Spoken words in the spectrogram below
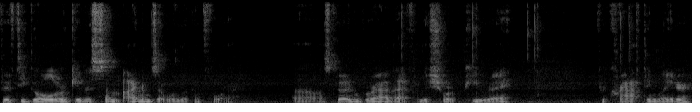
50 gold or give us some items that we're looking for. Uh, let's go ahead and grab that for the short P-ray for crafting later.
